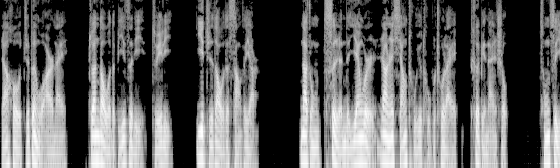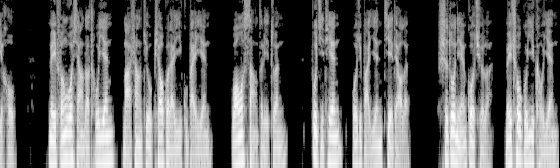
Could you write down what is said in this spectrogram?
然后直奔我而来，钻到我的鼻子里、嘴里，一直到我的嗓子眼儿。那种刺人的烟味儿，让人想吐又吐不出来，特别难受。从此以后，每逢我想到抽烟，马上就飘过来一股白烟，往我嗓子里钻。不几天，我就把烟戒掉了。十多年过去了，没抽过一口烟，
